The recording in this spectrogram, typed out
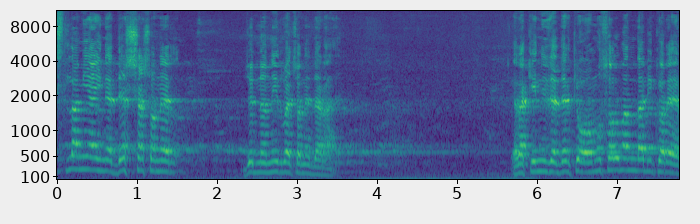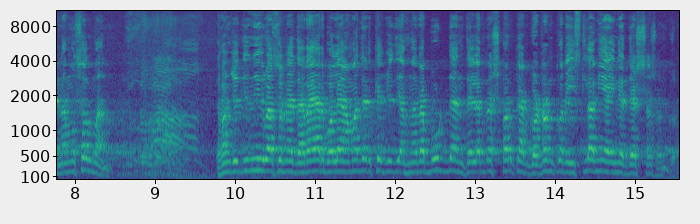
ইসলামী আইনে দেশ শাসনের জন্য নির্বাচনে দাঁড়ায়, এরা কি নিজেদেরকে অমুসলমান দাবি করে না মুসলমান? এখন যদি নির্বাচনে দাঁড়ায় আর বলে, আমাদেরকে যদি আপনারা ভোট দেন, তাহলে আমরা সরকার গঠন করে ইসলামী আইনে দেশ শাসন করব।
